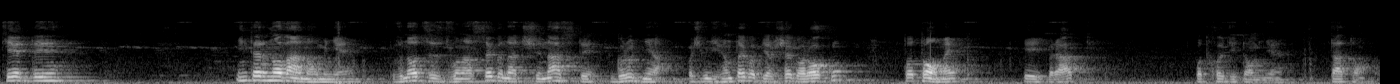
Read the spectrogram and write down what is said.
Kiedy internowano mnie w nocy z 12 na 13 grudnia 1981 roku, to Tomek, jej brat, podchodzi do mnie, tato,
